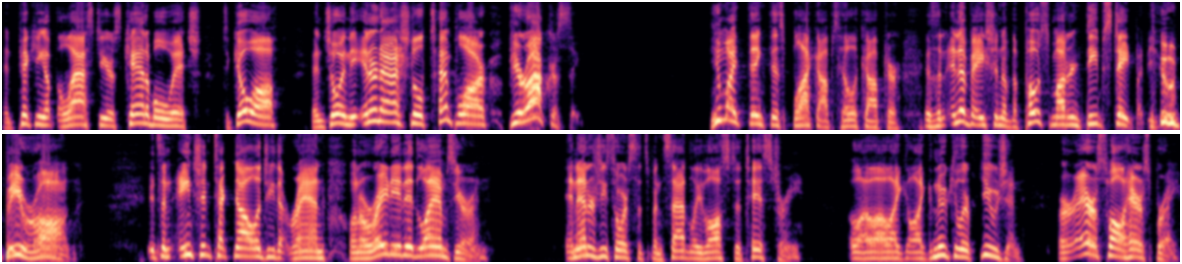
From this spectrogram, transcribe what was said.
and picking up the last year's cannibal witch to go off and join the international Templar bureaucracy. You might think this Black Ops helicopter is an innovation of the postmodern deep state, but you'd be wrong. It's an ancient technology that ran on irradiated lamb's urine, an energy source that's been sadly lost to history, like, like nuclear fusion or aerosol hairspray.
